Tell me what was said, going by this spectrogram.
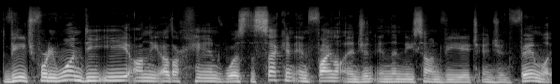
The VH41DE, on the other hand, was the second and final engine in the Nissan VH engine family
